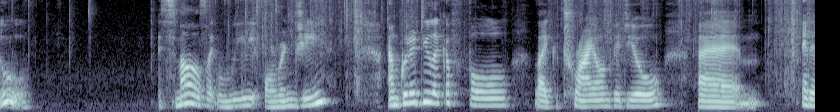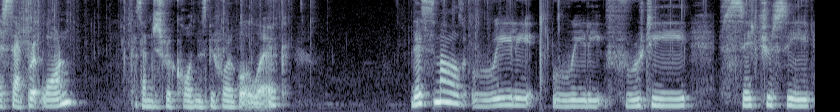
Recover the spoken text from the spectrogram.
Ooh, it smells like really orangey. I'm going to do like a full like try on video um, in a separate one because I'm just recording this before I go to work. This smells really, really fruity, citrusy.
